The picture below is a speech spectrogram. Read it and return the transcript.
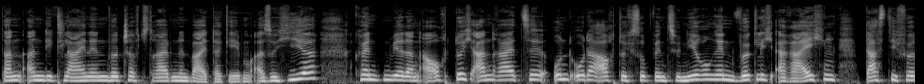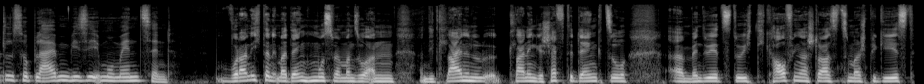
dann an die kleinen Wirtschaftstreibenden weitergeben. Also hier könnten wir dann auch durch Anreize und oder auch durch Subventionierungen wirklich erreichen, dass die Viertel so bleiben, wie sie im Moment sind woran ich dann immer denken muss, wenn man so an, an die kleinen, kleinen Geschäfte denkt, so, ähm, wenn du jetzt durch die Kaufingerstraße zum Beispiel gehst,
